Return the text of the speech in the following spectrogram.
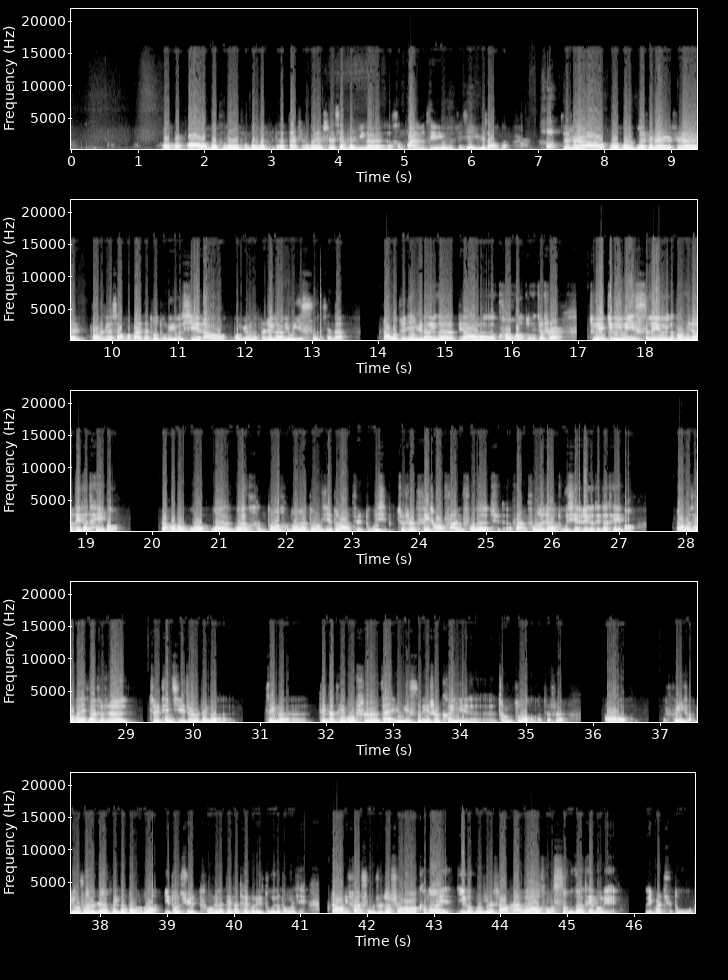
OK 啊，我提问有挺多问题的，但是我也是先问一个很快的问题，因为我最近遇到的。好。就是啊，我我我现在也是找了几个小伙伴在做独立游戏，然后我们用的是这个 UE 四现在。然后我最近遇到一个比较困惑的东西，就是这个这个 UE 四里有一个东西叫 Data Table，然后呢，我我我有很多很多的东西都要去读写，就是非常繁复的去反复的要读写这个 Data Table。然后我想问一下，就是就是天奇，就是这个这个 data table 是在 U E 四里是可以这么做的吗？就是呃，非常，比如说任何一个动作，你都去从这个 data table 里读一个东西，然后你算数值的时候，可能一个攻击的伤害，我要从四五个 table 里里面去读。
